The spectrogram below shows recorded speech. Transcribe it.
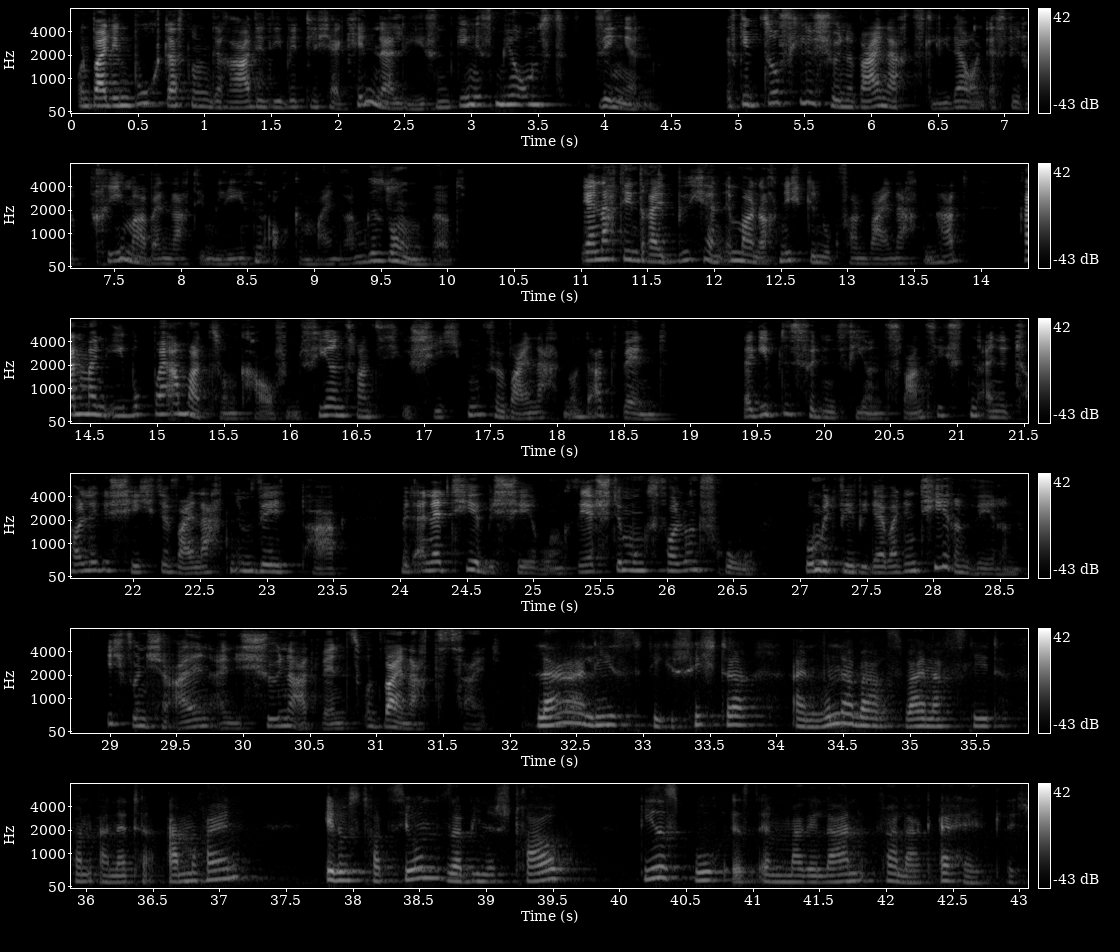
Und bei dem Buch, das nun gerade die Wittlicher Kinder lesen, ging es mir ums Singen. Es gibt so viele schöne Weihnachtslieder und es wäre prima, wenn nach dem Lesen auch gemeinsam gesungen wird. Wer nach den drei Büchern immer noch nicht genug von Weihnachten hat, kann mein E-Book bei Amazon kaufen. 24 Geschichten für Weihnachten und Advent. Da gibt es für den 24. eine tolle Geschichte Weihnachten im Wildpark mit einer Tierbescherung, sehr stimmungsvoll und froh, womit wir wieder bei den Tieren wären. Ich wünsche allen eine schöne Advents- und Weihnachtszeit. Lara liest die Geschichte Ein wunderbares Weihnachtslied von Annette Amrein, Illustration Sabine Straub. Dieses Buch ist im Magellan Verlag erhältlich.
